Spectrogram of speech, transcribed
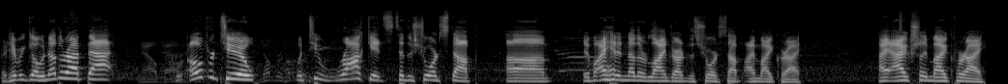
But here we go. Another at bat. We're over two with two rockets to the shortstop. Um, if I hit another line drive to the shortstop, I might cry. I actually might cry.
